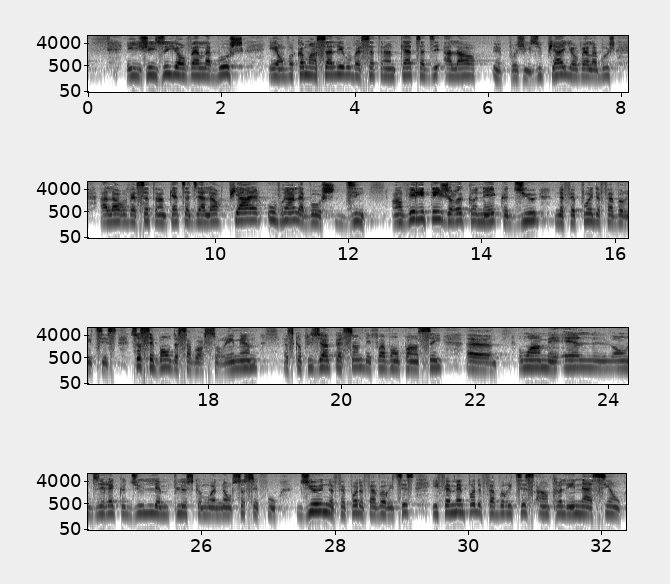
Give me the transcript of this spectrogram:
Et Jésus y a ouvert la bouche. Et on va commencer à lire au verset 34. Ça dit alors, euh, pas Jésus, Pierre y a ouvert la bouche. Alors au verset 34, ça dit alors, Pierre ouvrant la bouche, dit, en vérité, je reconnais que Dieu ne fait point de favoritisme. Ça, c'est bon de savoir ça. Amen. Parce que plusieurs personnes, des fois, vont penser, euh, oui, mais elle, on dirait que Dieu l'aime plus que moi. Non, ça c'est faux. Dieu ne fait pas de favoritisme. Il fait même pas de favoritisme entre les nations.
